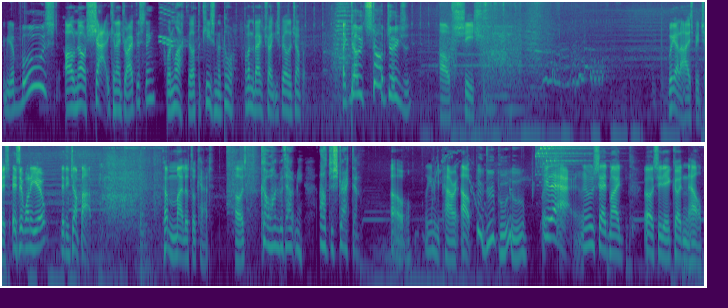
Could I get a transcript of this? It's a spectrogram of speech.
Give me a boost. Oh no, shot. Can I drive this thing? We're unlocked. They left the keys in the door. Up in the back of the truck. You should be able to jump it. Like, don't stop, Jason. Oh, sheesh. We got a high-speed chase. Is it one of you? Did he jump out? Come, my little cat. Oh, it's... Go on without me. I'll distract them. Uh oh Look at me powering. Oh. Look at that. Who said my OCD couldn't help?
